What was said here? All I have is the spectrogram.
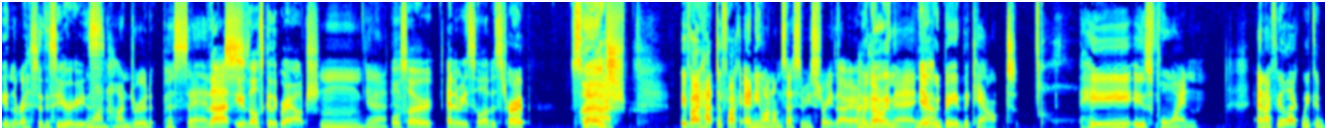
in the rest of the series. 100%. That is Oscar the Grouch. Mm, yeah. Also, enemies to lovers trope. Smash. If I had to fuck anyone on Sesame Street, though, and we're going there, Yeah. it would be the Count. He is fine. And I feel like we could,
